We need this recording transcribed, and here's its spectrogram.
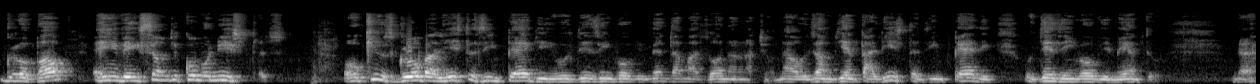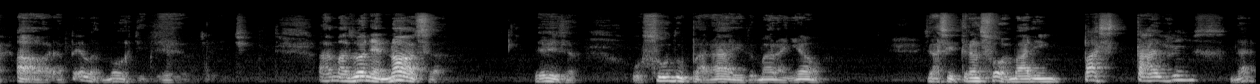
global é invenção de comunistas ou que os globalistas impedem o desenvolvimento da Amazônia Nacional, os ambientalistas impedem o desenvolvimento. Né? Ora, pelo amor de Deus, gente. A Amazônia é nossa. Veja, o sul do Pará e do Maranhão já se transformaram em pastagens, né?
